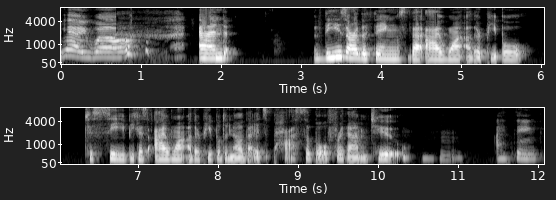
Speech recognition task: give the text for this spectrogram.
Yeah, he will. and these are the things that I want other people to see because I want other people to know that it's possible for them too. Mm-hmm. I think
